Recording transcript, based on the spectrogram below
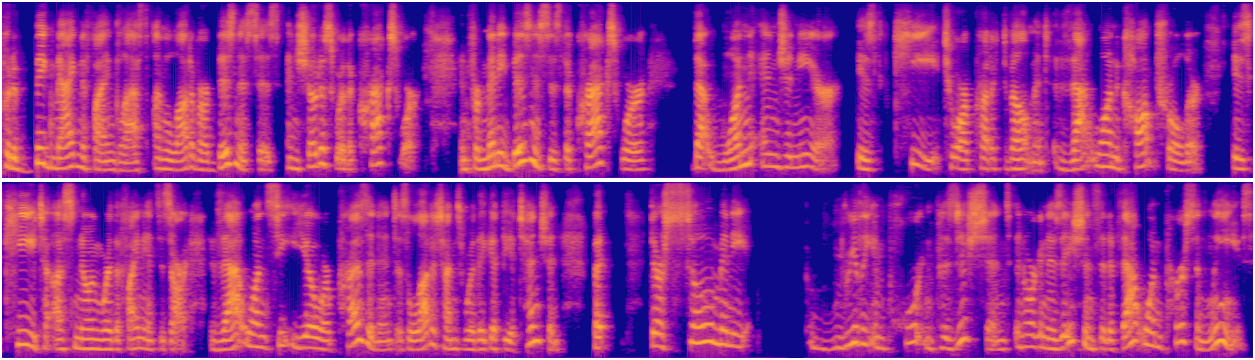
put a big magnifying glass on a lot of our businesses and showed us where the cracks were. And for many businesses, the cracks were that one engineer is key to our product development. That one comptroller is key to us knowing where the finances are. That one CEO or president is a lot of times where they get the attention. But there are so many really important positions in organizations that if that one person leaves,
